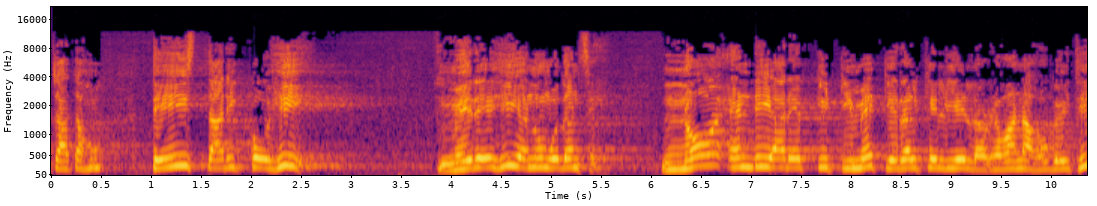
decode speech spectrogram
चाहता हूं 23 तारीख को ही मेरे ही अनुमोदन से नौ एनडीआरएफ की टीमें केरल के लिए रवाना हो गई थी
